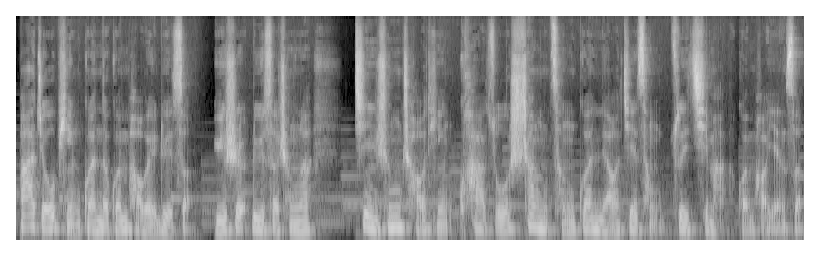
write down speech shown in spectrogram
八九品官的官袍为绿色。于是，绿色成了晋升朝廷跨足上层官僚阶层最起码的官袍颜色。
